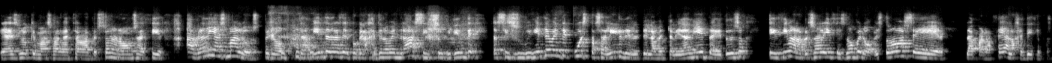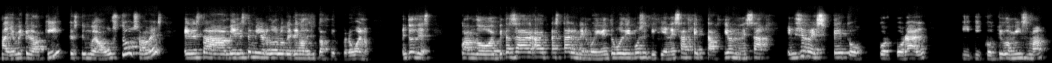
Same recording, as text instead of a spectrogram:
es lo que más va a enganchar a la persona. No vamos a decir, habrá días malos, pero también tendrás, de, porque la gente no vendrá, si, suficiente, si suficientemente cuesta salir de, la mentalidad dieta y de todo eso, si encima a la persona le dices, no, pero esto no va a ser la panacea, la gente dice, pues nada, yo me quedo aquí, que estoy muy a gusto, ¿sabes? En, esta, en este mierdo lo que tengo de situación. Pero bueno, entonces, cuando empiezas a, estar en el movimiento body positive y en esa aceptación, en, esa, en ese respeto corporal y, contigo misma,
